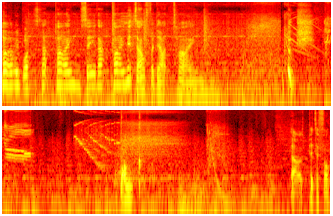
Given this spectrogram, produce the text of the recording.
time? What's that time? Say that time. It's Alpha Dart time. Boosh. Bonk. That was pitiful.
